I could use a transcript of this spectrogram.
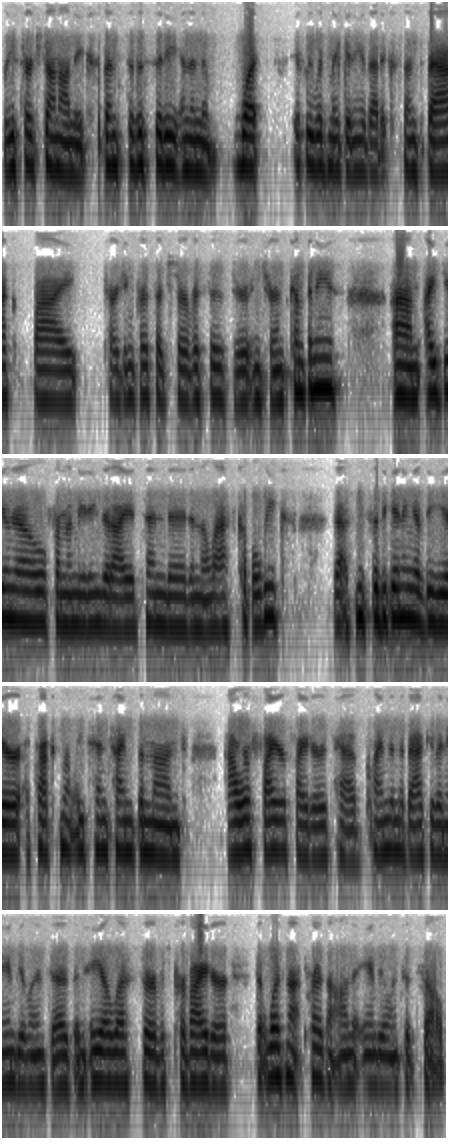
research done on the expense to the city and then what if we would make any of that expense back by charging for such services through insurance companies. Um, I do know from a meeting that I attended in the last couple weeks that since the beginning of the year, approximately 10 times a month, our firefighters have climbed in the back of an ambulance as an ALS service provider that was not present on the ambulance itself.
